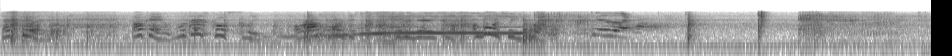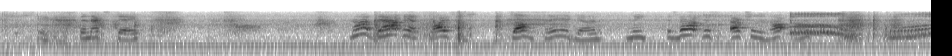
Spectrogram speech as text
That's good. Okay, we're gonna go sleep. Or else we're just we'll be very slow. I'm going to sleep. The next day. Not Batman flies his dumb thing again. I mean, it's not just actually not really.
